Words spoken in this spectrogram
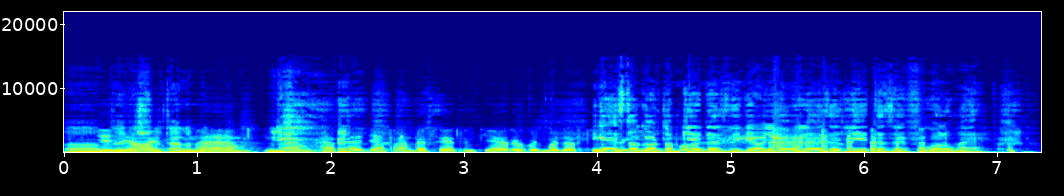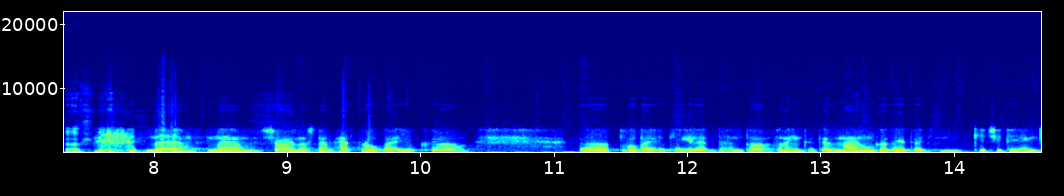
az Jaj, Egyesült Államokban. Nem, Ugye? nem, hát egyáltalán beszéltünk ilyenről, hogy magyar Igen, ezt akartam kérdezni, igen, hogy ez egy létező fogalom-e? okay. Nem, nem, sajnos nem. Hát próbáljuk próbáljuk életben tartani. Tehát ez nálunk azért egy kicsit ilyen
